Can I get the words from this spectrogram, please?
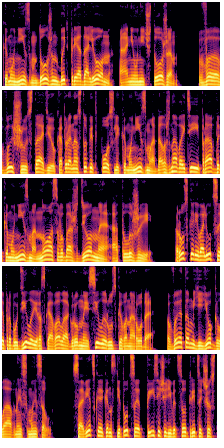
Коммунизм должен быть преодолен, а не уничтожен. В высшую стадию, которая наступит после коммунизма, должна войти и правда коммунизма, но освобожденная от лжи. Русская революция пробудила и расковала огромные силы русского народа. В этом ее главный смысл. Советская Конституция 1936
